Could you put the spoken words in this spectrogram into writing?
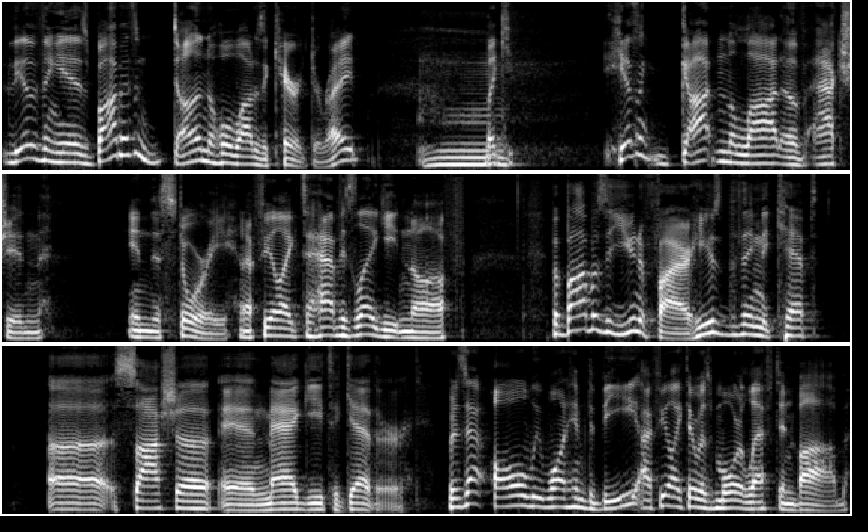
the other thing is, Bob hasn't done a whole lot as a character, right? Like, he hasn't gotten a lot of action in this story. And I feel like to have his leg eaten off, But Bob was a unifier. He was the thing that kept uh, Sasha and Maggie together. but is that all we want him to be? I feel like there was more left in Bob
